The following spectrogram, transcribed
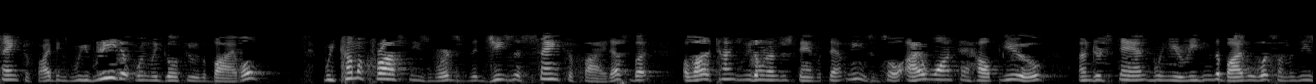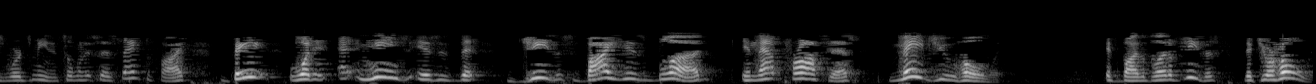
sanctify because we read it when we go through the Bible. We come across these words that Jesus sanctified us, but a lot of times we don't understand what that means. And so I want to help you understand when you're reading the Bible what some of these words mean. And so when it says sanctify, what it means is, is that Jesus, by His blood, in that process, made you holy. It's by the blood of Jesus that you're holy.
